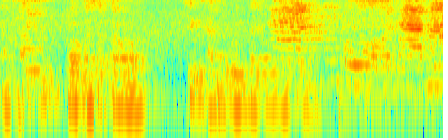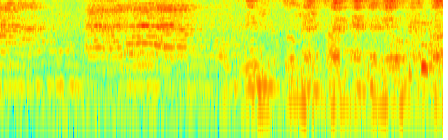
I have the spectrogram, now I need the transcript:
กับทั้งรปสตซึ่งทางโอนไปโอนมาจังหวัด คืนช่วงไหนช่วยกันเร็วๆแล้วก็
